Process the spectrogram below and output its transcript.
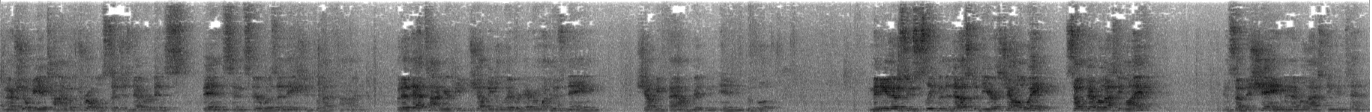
And there shall be a time of trouble, such as never been, been since there was a nation till that time. But at that time your people shall be delivered, everyone whose name shall be found written in the book. Many of those who sleep in the dust of the earth shall awake, some to everlasting life, and some to shame and everlasting contempt.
